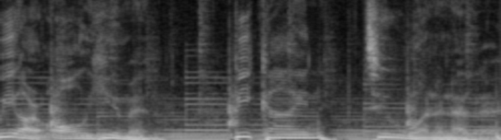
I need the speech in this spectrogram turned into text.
We are all human. Be kind to one another.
